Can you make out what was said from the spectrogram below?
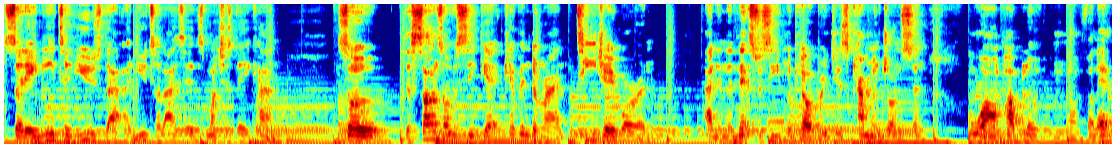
So they need to use that and utilize it as much as they can. So the Suns obviously get Kevin Durant, TJ Warren, and in the Nets receive Mikal Bridges, Cameron Johnson, Juan Pablo Vaulet.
